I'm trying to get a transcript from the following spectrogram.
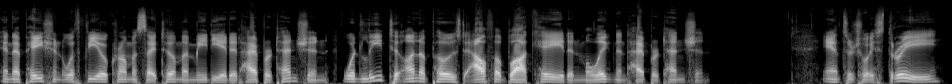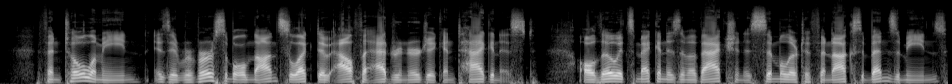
in a patient with pheochromocytoma mediated hypertension would lead to unopposed alpha blockade and malignant hypertension. Answer choice 3 Phentolamine is a reversible non-selective alpha adrenergic antagonist. Although its mechanism of action is similar to phenoxybenzamines,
